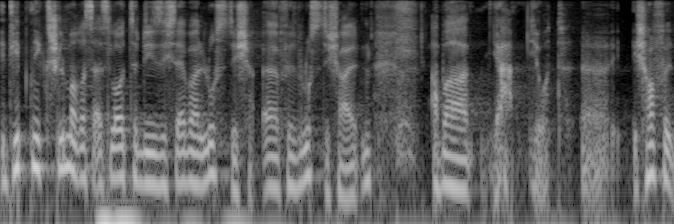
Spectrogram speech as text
es gibt nichts Schlimmeres als Leute, die sich selber lustig, äh, für lustig halten. Aber ja, gut. Äh, ich hoffe,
